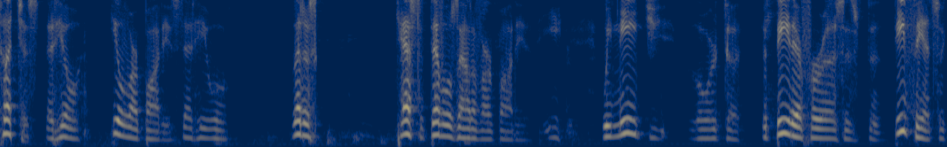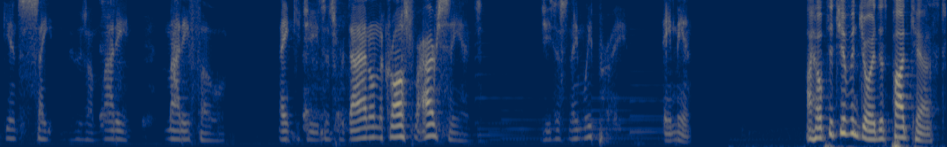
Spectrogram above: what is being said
touch us, that He'll heal our bodies, that He will let us cast the devils out of our bodies. We need you, Lord, to, to be there for us as the defense against Satan, who's a mighty, mighty foe. Thank you, Jesus, for dying on the cross for our sins. In Jesus' name we pray. Amen. I hope that you've enjoyed this podcast.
